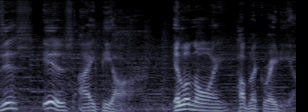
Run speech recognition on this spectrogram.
This is IPR, Illinois Public Radio.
